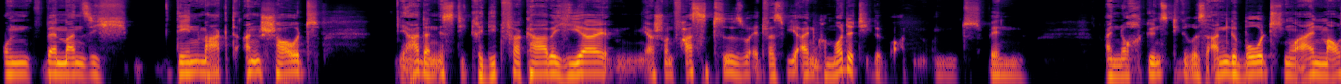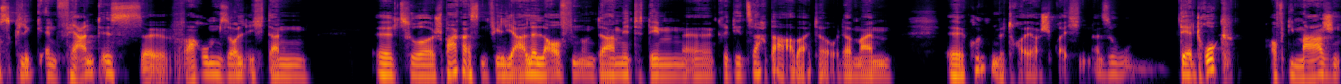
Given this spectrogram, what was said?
Und wenn man sich den Markt anschaut, ja, dann ist die Kreditvergabe hier ja schon fast so etwas wie ein Commodity geworden. Und wenn ein noch günstigeres Angebot nur einen Mausklick entfernt ist, äh, warum soll ich dann äh, zur Sparkassenfiliale laufen und da mit dem äh, Kreditsachbearbeiter oder meinem äh, Kundenbetreuer sprechen? Also der Druck auf die Margen,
